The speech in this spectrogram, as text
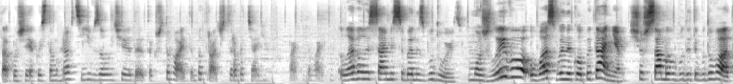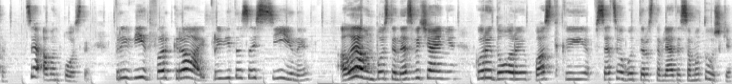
також якось там гравців залучити. Так що давайте, батрачте, роботяги. Давайте, давайте. Левели самі себе не збудують. Можливо, у вас виникло питання, що ж саме ви будете будувати? Це аванпости. Привіт, Far Cry! Привіт, Асасіни! Але аванпости незвичайні, коридори, пастки, все це ви будете розставляти самотужки.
